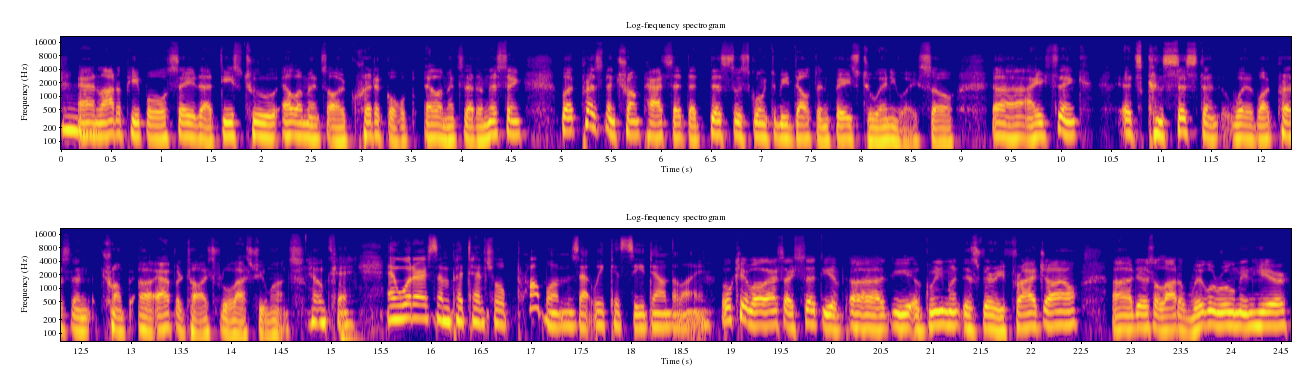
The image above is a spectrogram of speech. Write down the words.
Mm. And a lot of people say that these two elements are critical elements that are missing. But President Trump has said that this is going to be dealt in phase two anyway. So uh, I think it's consistent with what President Trump uh, advertised for the last few months. Okay. And what are some potential problems that we could see down the line? Okay. Well, as I said, the, uh, the agreement is very fragile. Uh, there's a lot of wiggle room in here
